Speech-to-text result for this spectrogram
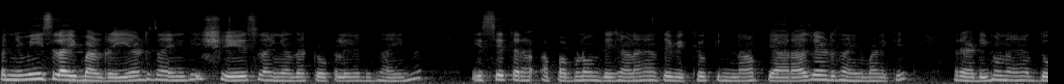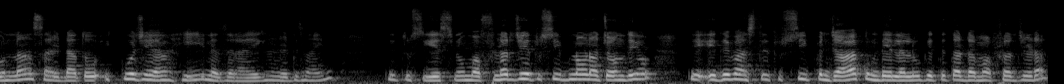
ਪੰਜਵੀਂ ਸਿਲਾਈ ਬਣ ਰਹੀ ਹੈ ਡਿਜ਼ਾਈਨ ਦੀ। 6 ਸਿਲਾਈਆਂ ਦਾ ਟੋਟਲ ਇਹ ਡਿਜ਼ਾਈਨ ਹੈ। ਇਸੇ ਤਰ੍ਹਾਂ ਆਪਾਂ ਬਣਾਉਂਦੇ ਜਾਣਾ ਹੈ ਤੇ ਵੇਖਿਓ ਕਿੰਨਾ ਪਿਆਰਾ ਜਿਹਾ ਡਿਜ਼ਾਈਨ ਬਣ ਕੇ ਰੈਡੀ ਹੋਣਾ ਹੈ। ਦੋਨਾਂ ਸਾਈਡਾਂ ਤੋਂ ਇੱਕੋ ਜਿਹਾ ਹੀ ਨਜ਼ਰ ਆਏਗਾ ਇਹ ਡਿਜ਼ਾਈਨ। ਤੇ ਤੁਸੀਂ ਇਸ ਨੂੰ ਮਫਲਰ ਜੇ ਤੁਸੀਂ ਬਣਾਉਣਾ ਚਾਹੁੰਦੇ ਹੋ, ਤੇ ਇਹਦੇ ਵਾਸਤੇ ਤੁਸੀਂ 50 ਕੁੰਡੇ ਲੈ ਲਓਗੇ ਤੇ ਤੁਹਾਡਾ ਮਫਲਰ ਜਿਹੜਾ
